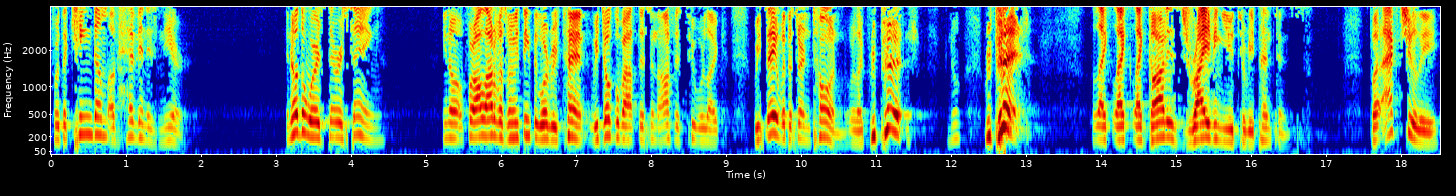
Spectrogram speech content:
for the kingdom of heaven is near. In other words, they were saying, you know, for a lot of us, when we think the word repent, we joke about this in the office too. We're like, we say it with a certain tone. We're like, repent, you know, repent. Like, like, like God is driving you to repentance. But actually,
